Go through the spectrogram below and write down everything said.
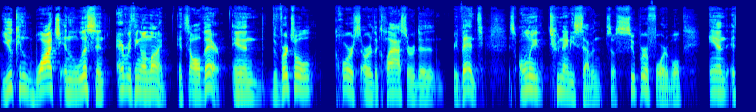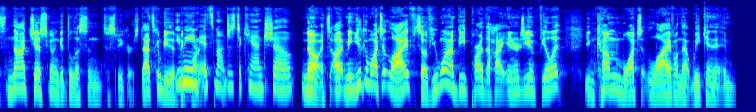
You can watch and listen everything online. It's all there, and the virtual course or the class or the event is only 297 so super affordable and it's not just going to get to listen to speakers that's going to be the You big mean part it's not just a canned show? no, it's. I mean, you can watch it live. So if you want to be part of the high energy and feel it, you can come and watch it live on that weekend and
